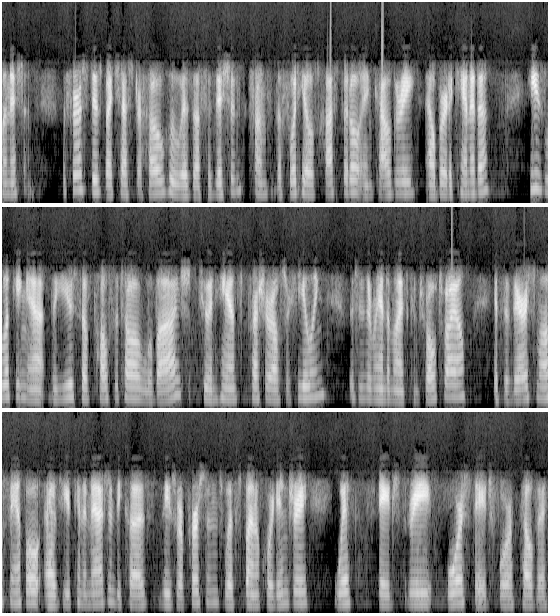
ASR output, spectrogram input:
clinicians. The first is by Chester Ho, who is a physician from the Foothills Hospital in Calgary, Alberta, Canada. He's looking at the use of pulsatile lavage to enhance pressure ulcer healing. This is a randomized control trial. It's a very small sample, as you can imagine, because these were persons with spinal cord injury with stage 3 or stage 4 pelvic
